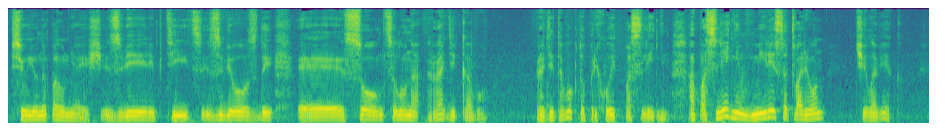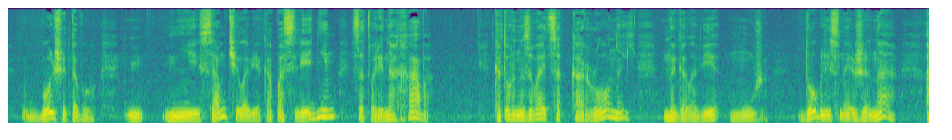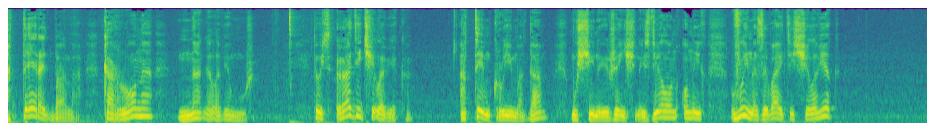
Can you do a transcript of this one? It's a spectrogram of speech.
все ее наполняющее, звери, птицы, звезды, э, солнце, луна. Ради кого? Ради того, кто приходит последним. А последним в мире сотворен человек. Больше того, не сам человек, а последним сотворена Хава, которая называется короной на голове мужа. Доблестная жена, Атерет Бала, корона на голове мужа. То есть ради человека, а тем круим Адам, мужчина и женщина, сделан он их, вы называетесь человек –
